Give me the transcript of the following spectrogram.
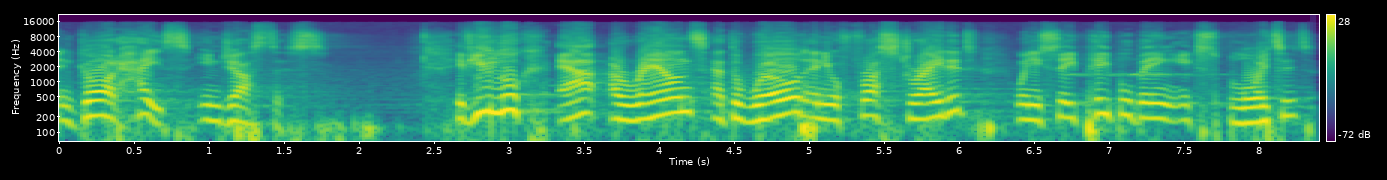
And God hates injustice. If you look out around at the world and you're frustrated when you see people being exploited,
